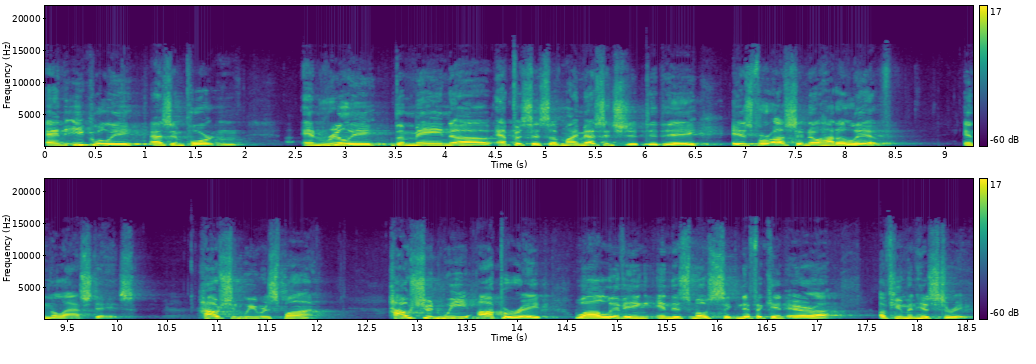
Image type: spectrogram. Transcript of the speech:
and equally as important, and really, the main uh, emphasis of my message today is for us to know how to live in the last days. How should we respond? How should we operate while living in this most significant era of human history?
